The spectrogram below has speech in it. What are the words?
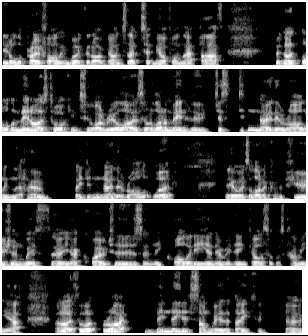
did all the profiling work that I've done. So that set me off on that path. But all the men I was talking to, I realised there were a lot of men who just didn't know their role in the home. They didn't know their role at work. There was a lot of confusion with uh, you know quotas and equality and everything else that was coming out. And I thought, right, men needed somewhere that they could uh,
